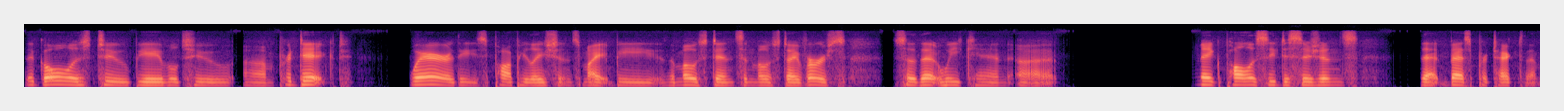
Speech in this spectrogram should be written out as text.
the goal is to be able to um, predict where these populations might be the most dense and most diverse so that we can uh, make policy decisions that best protect them.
